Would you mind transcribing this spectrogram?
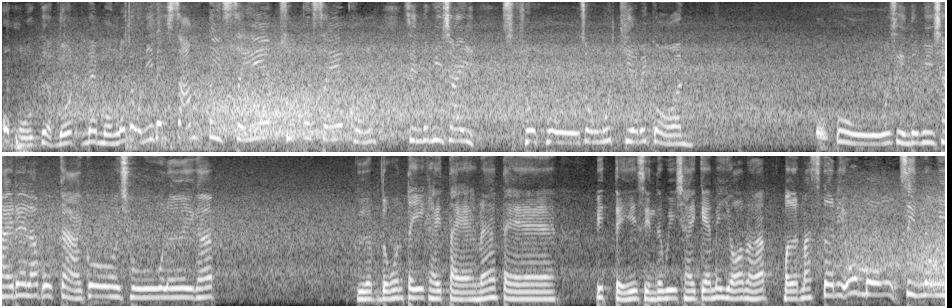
โอ้โห เกือบโดนได้มงแล้วจังหวะนี้ได้ซ้ำติดเซฟซุปเปอร์เซฟของสินทวีชัยโอ้โหทรงวุฒิเคลียร์ไปก่อน โอ้โหสินทวีชัยได้รับโอกาสก็โชว์เลยครับ เกือบโดนตีไข่แตกนะแต่ พิตีสินทวีชัยแกไม่ยอมหรอกครับ เปิดมาสเตอร์นิโอ้มง สินทวี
